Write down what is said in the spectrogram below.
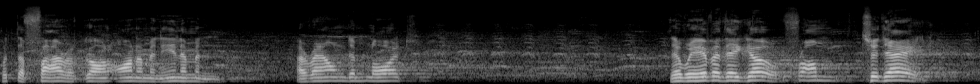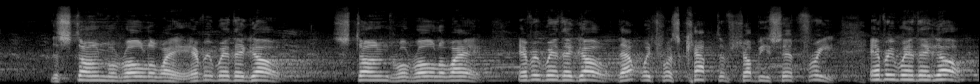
Put the fire of God on and in them and around them, Lord. That wherever they go from today, the stone will roll away. Everywhere they go, stones will roll away. Everywhere they go, that which was captive shall be set free. Everywhere they go,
